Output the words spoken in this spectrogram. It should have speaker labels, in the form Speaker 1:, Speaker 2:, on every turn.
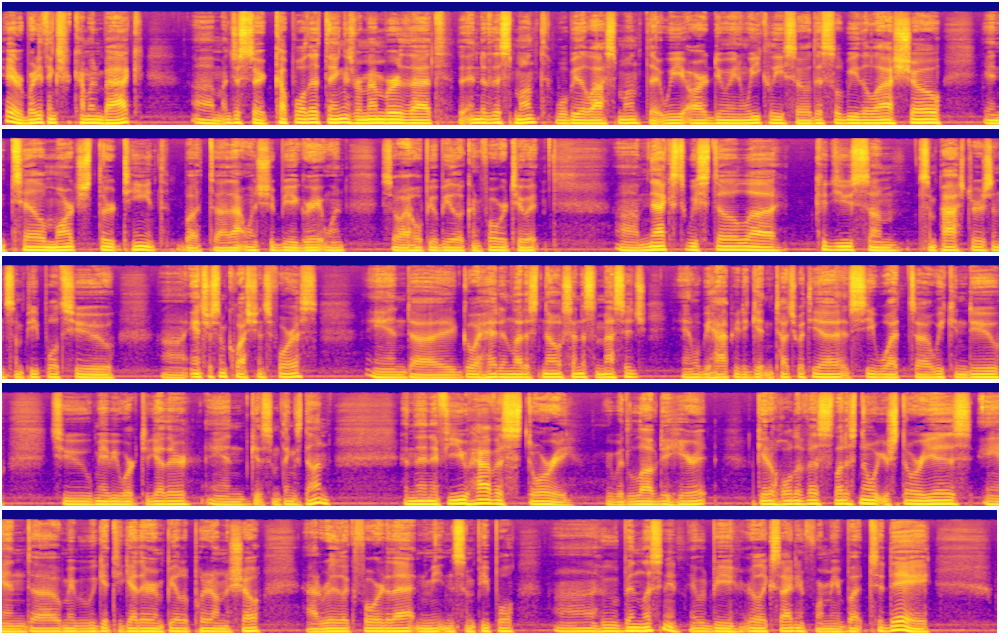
Speaker 1: Hey, everybody. Thanks for coming back. Um, just a couple other things. Remember that the end of this month will be the last month that we are doing weekly. So this will be the last show until March 13th. But uh, that one should be a great one. So I hope you'll be looking forward to it. Um, next, we still uh, could use some some pastors and some people to uh, answer some questions for us. And uh, go ahead and let us know. Send us a message and we'll be happy to get in touch with you and see what uh, we can do to maybe work together and get some things done. And then if you have a story, we would love to hear it. Get a hold of us. Let us know what your story is, and uh, maybe we get together and be able to put it on the show. I'd really look forward to that and meeting some people uh, who've been listening. It would be really exciting for me. But today,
